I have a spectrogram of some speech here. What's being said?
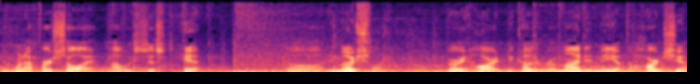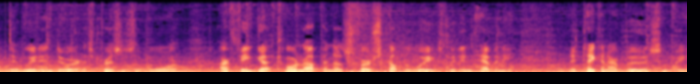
And when I first saw it, I was just hit uh, emotionally very hard because it reminded me of the hardship that we'd endured as prisoners of war. Our feet got torn up in those first couple of weeks. We didn't have any, they'd taken our boots and we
